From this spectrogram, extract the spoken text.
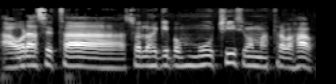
ahora se está, son los equipos muchísimo más trabajados.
